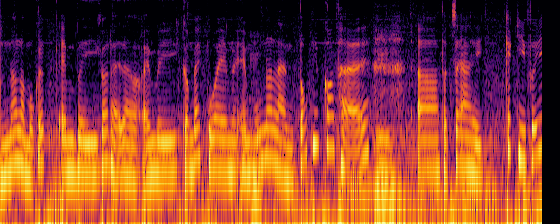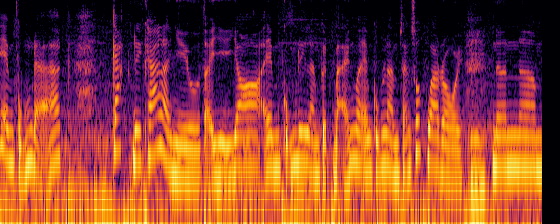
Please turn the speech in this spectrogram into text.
nó là một cái mv có thể là mv comeback của em nên em ừ. muốn nó làm tốt nhất có thể ừ. à, thật ra thì các chi phí em cũng đã cắt đi khá là nhiều tại vì do em cũng đi làm kịch bản và em cũng làm sản xuất qua rồi ừ. nên um,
